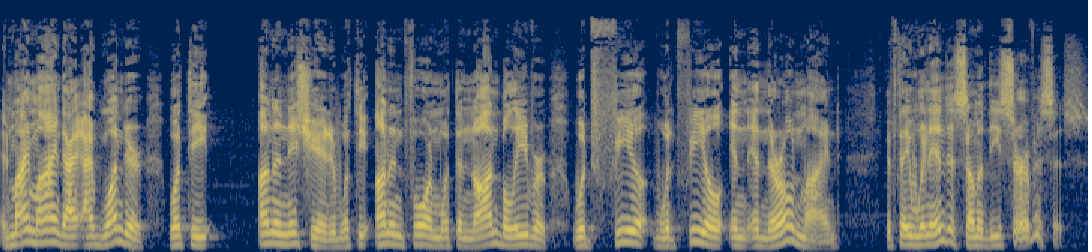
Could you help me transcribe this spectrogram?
In my mind, I, I wonder what the uninitiated, what the uninformed, what the non-believer would feel would feel in, in their own mind if they went into some of these services.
